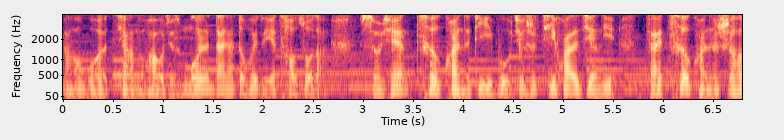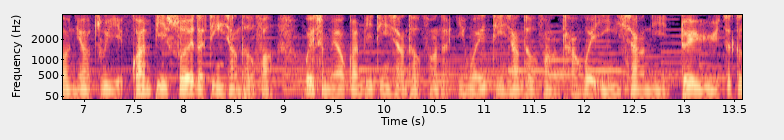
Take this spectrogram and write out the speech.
然后我讲的话，我就是默认大家都会这些操作的。首先，测款的第一步就是计划的建立。在测款的时候，你要注意关闭所有的定向投放。为什么要关闭定向投放呢？因为定向投放它会影响你对于这个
